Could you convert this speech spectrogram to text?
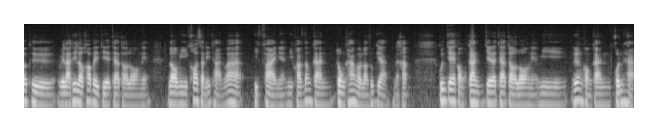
ก็คือเวลาที่เราเข้าไปเจรจาต่อรองเนี่ย เรามีข้อสันนิษฐานว่าอีกฝ่ายเนี่ยมีความต้องการตรงข้ามกับเราทุกอย่างนะครับ กุญแจของการเจรจาต่อรองเนี่ยมีเรื่องของการค้นหา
